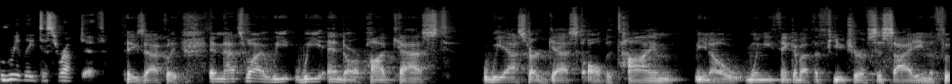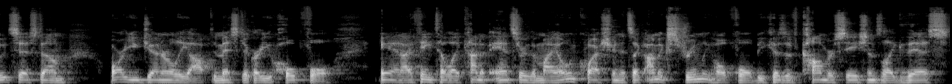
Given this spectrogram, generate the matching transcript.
really disruptive. Exactly. And that's why we we end our podcast we ask our guests all the time, you know, when you think about the future of society and the food system, are you generally optimistic? Are you hopeful? And I think to like kind of answer the, my own question, it's like I'm extremely hopeful because of conversations like this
